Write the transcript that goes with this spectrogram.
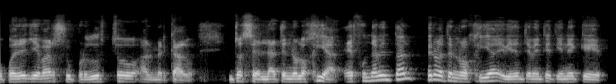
o poder llevar su producto al mercado. Entonces, la tecnología es fundamental, pero la tecnología evidentemente tiene que,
